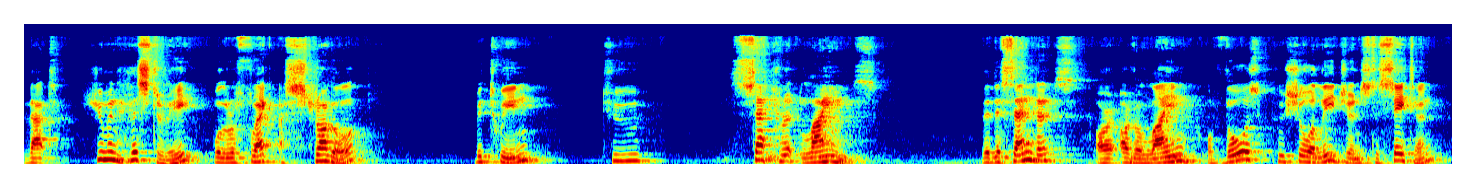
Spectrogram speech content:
that human history will reflect a struggle between two separate lines the descendants or, or the line of those who show allegiance to Satan,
